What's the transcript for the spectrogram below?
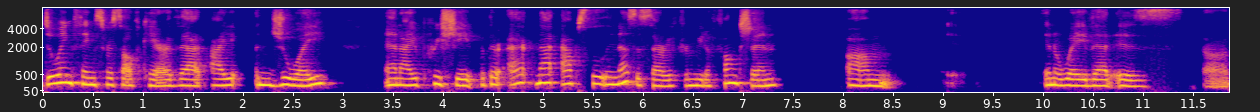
doing things for self-care that i enjoy and i appreciate but they're not absolutely necessary for me to function um, in a way that is uh,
